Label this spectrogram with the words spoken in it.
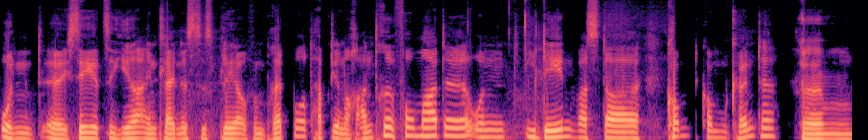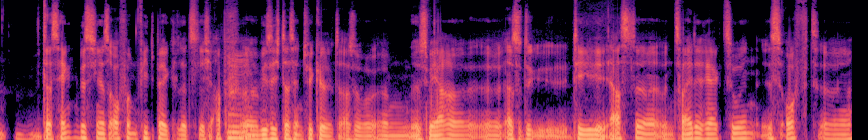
und äh, ich sehe jetzt hier ein kleines Display auf dem Brettboard. Habt ihr noch andere Formate und Ideen, was da kommt, kommen könnte? Ähm, das hängt ein bisschen jetzt auch vom Feedback letztlich ab, Mhm. äh, wie sich das entwickelt. Also ähm, es wäre, äh, also die, die erste und zweite Reaktion ist oft, äh, äh,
